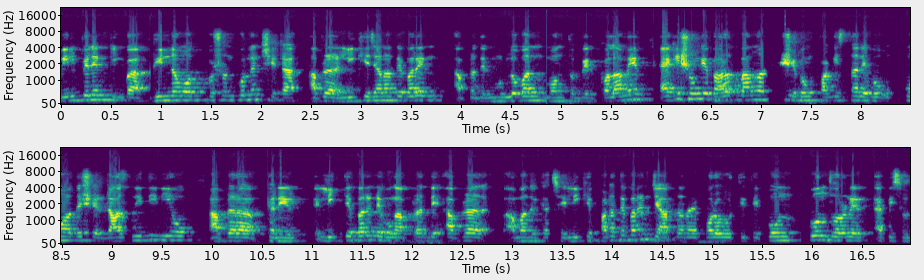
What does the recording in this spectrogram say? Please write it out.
মিল পেলেন কিংবা ভিন্ন মত পোষণ করলেন সেটা আপনারা লিখে জানাতে পারেন আপনাদের মূল্যবান মন্তব্যের কলামে। একই সঙ্গে ভারত, বাংলাদেশ এবং পাকিস্তান এবং উপমহাদেশের রাজনীতি নিয়েও আপনারা এখানে লিখতে পারেন এবং আপনাদের, আপনারা আমাদের কাছে লিখে পাঠাতে পারেন যে আপনারা পরবর্তীতে কোন কোন ধরনের এপিসোড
